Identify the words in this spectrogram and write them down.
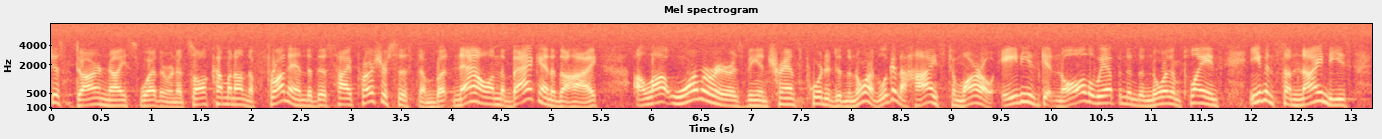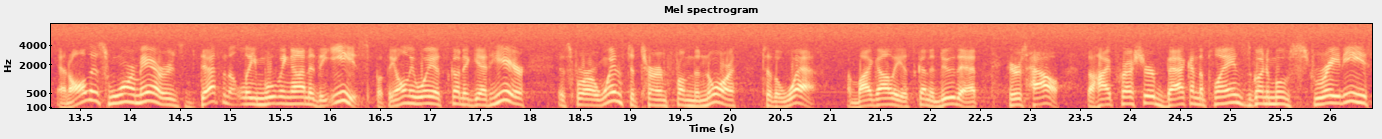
just darn nice weather. And it's all coming on the front end of this high pressure system. But now on the back end of the high, a lot warmer air is being transported to the north. Look at the highs tomorrow. 80s getting all the way up into the northern plains, even some 90s. And all this warm air is definitely moving on to the east. But the only way it's going to get here is for our winds to turn from the north to the west. And by golly, it's going to do that. Here's how. The high pressure back in the plains is going to move straight east.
